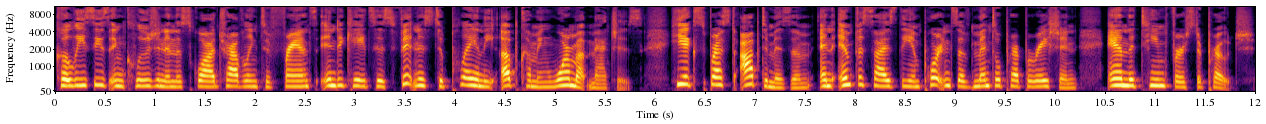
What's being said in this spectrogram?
Kolisi's inclusion in the squad traveling to France indicates his fitness to play in the upcoming warm-up matches. He expressed optimism and emphasized the importance of mental preparation and the team-first approach.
